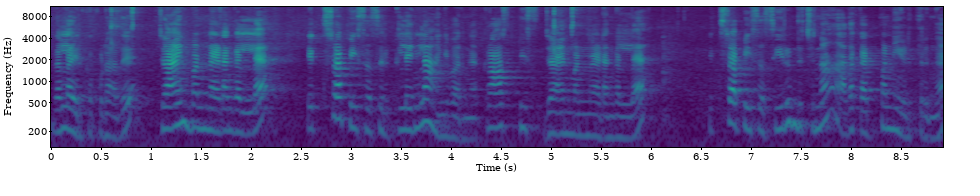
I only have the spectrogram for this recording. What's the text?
இதெல்லாம் இருக்கக்கூடாது. ஜாயின் பண்ண இடங்களில் எக்ஸ்ட்ரா பீசஸ் இருக்கு இல்லைங்களா? அங்கே பாருங்கள் கிராஸ் பீஸ் ஜாயின் பண்ண இடங்களில் எக்ஸ்ட்ரா பீசஸ் இருந்துச்சுன்னா அதை கட் பண்ணி எடுத்துருங்க.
